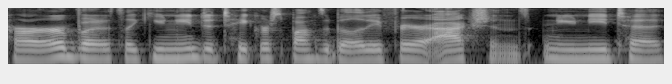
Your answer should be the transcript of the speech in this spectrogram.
her, but it's like you need to take responsibility for your actions and you need to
